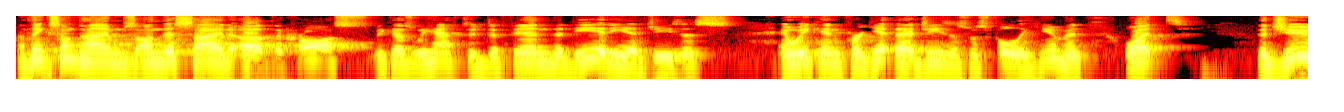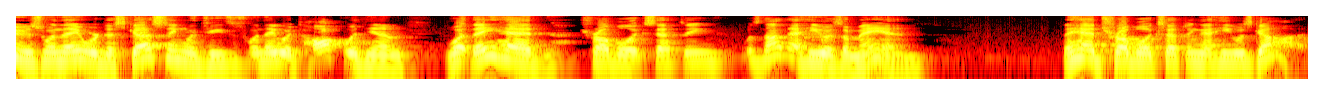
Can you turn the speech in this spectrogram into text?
I think sometimes on this side of the cross, because we have to defend the deity of Jesus, and we can forget that Jesus was fully human, what the Jews, when they were discussing with Jesus, when they would talk with him, what they had trouble accepting was not that he was a man, they had trouble accepting that he was God.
